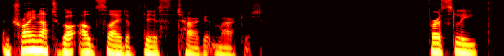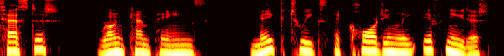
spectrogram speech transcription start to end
and try not to go outside of this target market. Firstly, test it, run campaigns, make tweaks accordingly if needed,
